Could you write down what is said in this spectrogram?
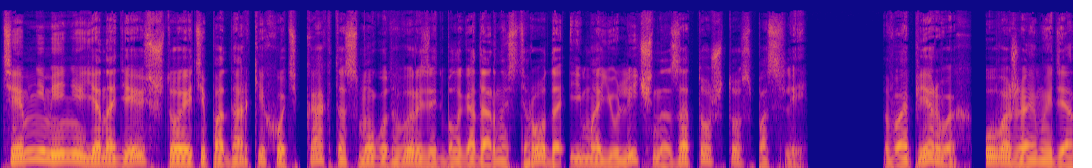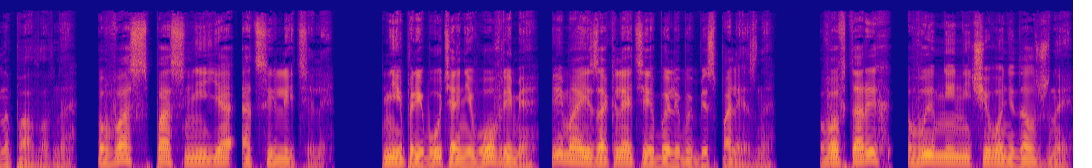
Тем не менее, я надеюсь, что эти подарки хоть как-то смогут выразить благодарность рода и мою лично за то, что спасли. Во-первых, уважаемая Диана Павловна, вас спас не я, а целители. Не прибудь они вовремя, и мои заклятия были бы бесполезны. Во-вторых, вы мне ничего не должны.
